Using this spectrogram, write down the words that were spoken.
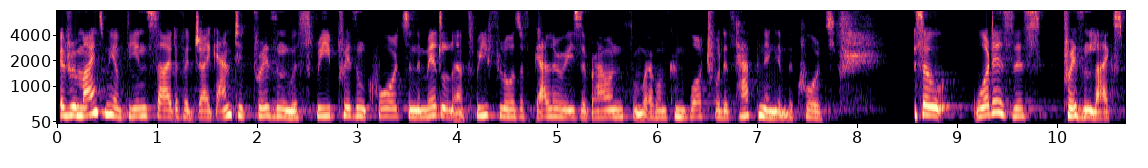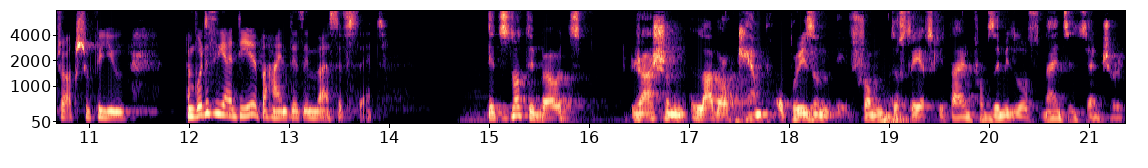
It reminds me of the inside of a gigantic prison with three prison courts in the middle and three floors of galleries around from where one can watch what is happening in the courts. So, what is this prison like structure for you? And what is the idea behind this immersive set? It's not about Russian labor camp or prison from Dostoevsky time, from the middle of 19th century.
